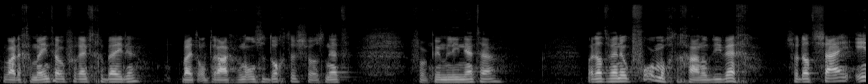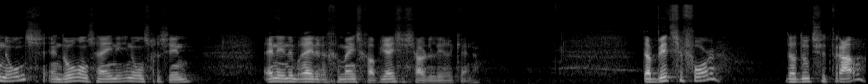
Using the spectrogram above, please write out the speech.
waar de gemeente ook voor heeft gebeden. Bij het opdragen van onze dochters, zoals net voor Pimmelinetta. Maar dat we hen ook voor mochten gaan op die weg. Zodat zij in ons en door ons heen, in ons gezin en in de bredere gemeenschap Jezus zouden leren kennen. Daar bidt ze voor, dat doet ze trouw.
